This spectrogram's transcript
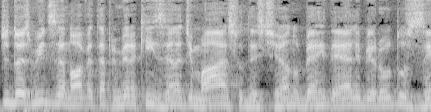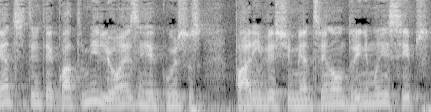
De 2019 até a primeira quinzena de março deste ano, o BRDE liberou 234 milhões em recursos para investimentos em Londrina e municípios,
